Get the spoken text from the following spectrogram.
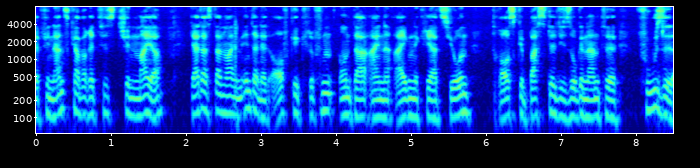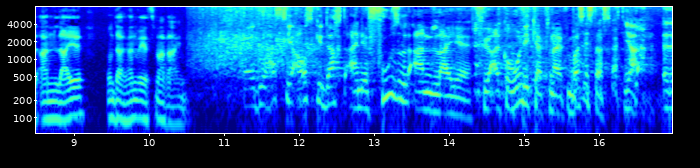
der Finanzkabarettist Chin Meyer, der hat das dann mal im Internet aufgegriffen und da eine eigene Kreation draus gebastelt, die sogenannte Fuselanleihe. Und da hören wir jetzt mal rein. Äh, du hast hier ausgedacht eine Fuselanleihe für Alkoholikerkneipen. Was ist das? Ja, äh,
